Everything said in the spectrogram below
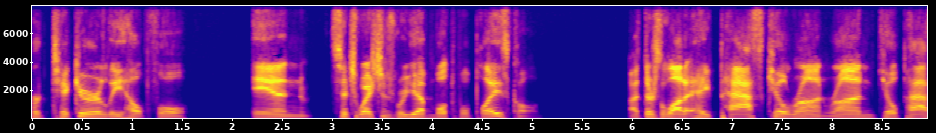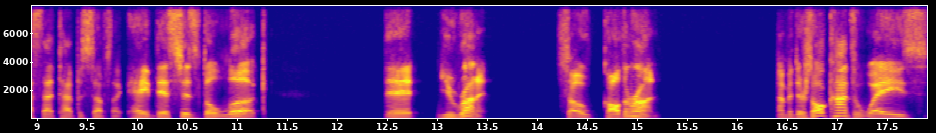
particularly helpful in situations where you have multiple plays called. Right? There's a lot of hey, pass, kill, run, run, kill, pass, that type of stuff. It's like, hey, this is the look that you run it. So call the run. I mean, there's all kinds of ways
